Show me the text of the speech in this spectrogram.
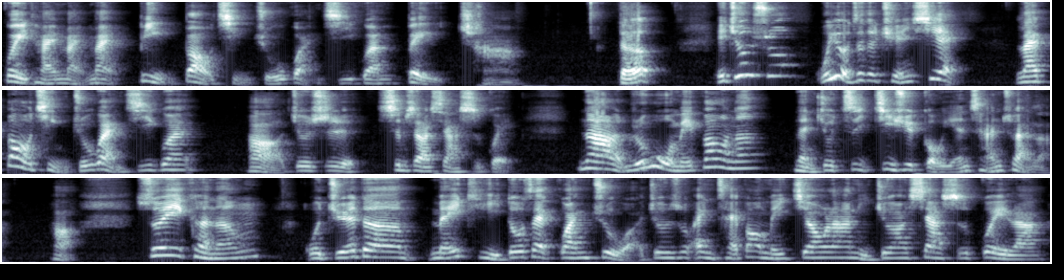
柜台买卖，并报请主管机关备查，得，也就是说，我有这个权限来报请主管机关啊，就是是不是要下市柜？那如果我没报呢，那你就继继续苟延残喘了。哈，所以可能我觉得媒体都在关注啊，就是说，哎，你财报没交啦，你就要下市柜啦。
